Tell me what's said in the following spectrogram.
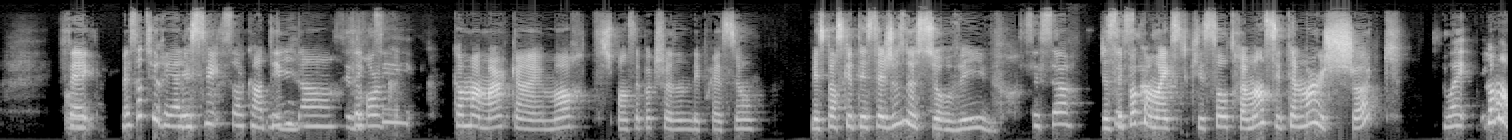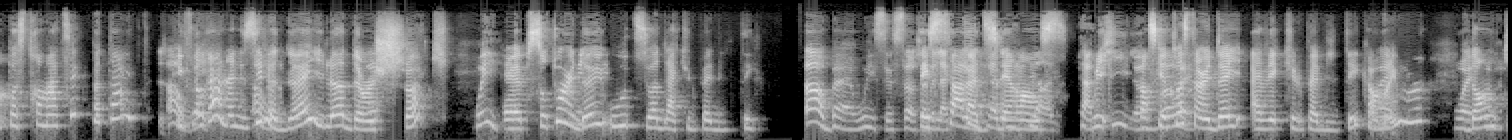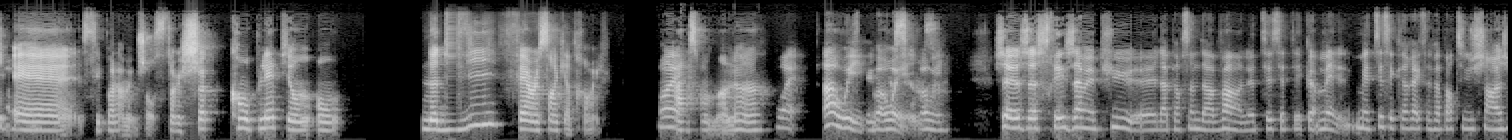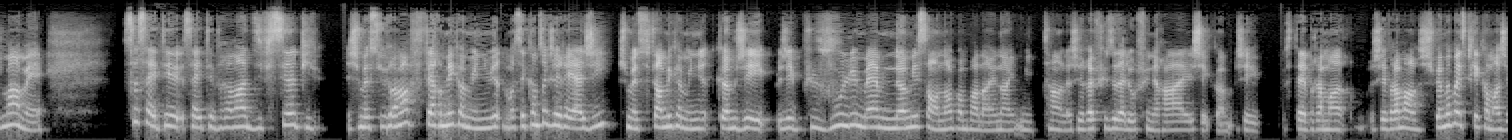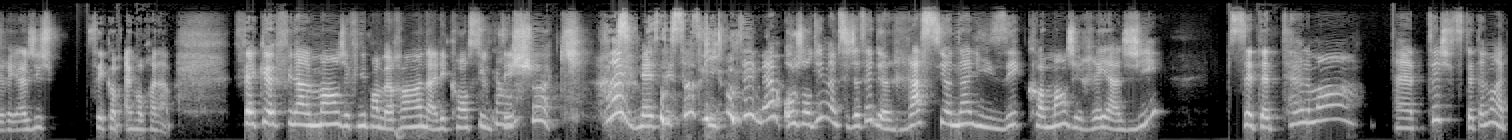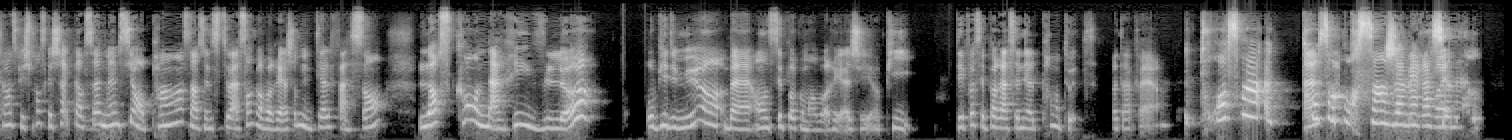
Fait mais ça, tu réalises ça quand t'es dedans. C'est drôle. Comme ma mère, quand elle est morte, je pensais pas que je faisais une dépression. Mais c'est parce que tu essaies juste de survivre. C'est ça. Je sais pas comment expliquer ça autrement. C'est tellement un choc. Oui. Comme en post-traumatique, peut-être. Ah Il faudrait analyser ah le deuil d'un choc. Oui. Euh, puis surtout un deuil où tu as de la culpabilité. Ah ben oui, c'est ça. C'est ça la différence. oui, parce que toi, c'est un deuil avec culpabilité quand même. Donc, euh, c'est pas la même chose. C'est un choc complet, puis on, notre vie fait un 180 à ce moment-là. Hein. Ouais. Ah oui, oui, oui, oui je ne serais jamais plus euh, la personne d'avant. C'était comme, mais, mais c'est correct, ça fait partie du changement, mais ça, ça a été, ça a été vraiment difficile. Puis je me suis vraiment fermée comme une nuit. Moi, c'est comme ça que j'ai réagi. Je me suis fermée comme une nuit. Comme j'ai, j'ai pu voulu même nommer son nom comme pendant un an et demi de temps. J'ai refusé d'aller au funérailles. J'ai comme, j'ai, c'était vraiment, j'ai vraiment, je peux même pas expliquer comment j'ai réagi. c'est comme incomprenable. Fait que finalement, j'ai fini par me rendre, aller consulter. en choc. Oui, mais c'est ça. Puis, tu sais, même aujourd'hui, même si j'essaie de rationaliser comment j'ai réagi, c'était tellement euh, sais, c'était tellement intense. Puis je pense que chaque personne, même si on pense dans une situation qu'on va réagir d'une telle façon, lorsqu'on arrive là, au pied du mur, ben, on ne sait pas comment on va réagir. Puis des fois, c'est pas rationnel, prends tout, votre affaire. 300, 300 jamais rationnel.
